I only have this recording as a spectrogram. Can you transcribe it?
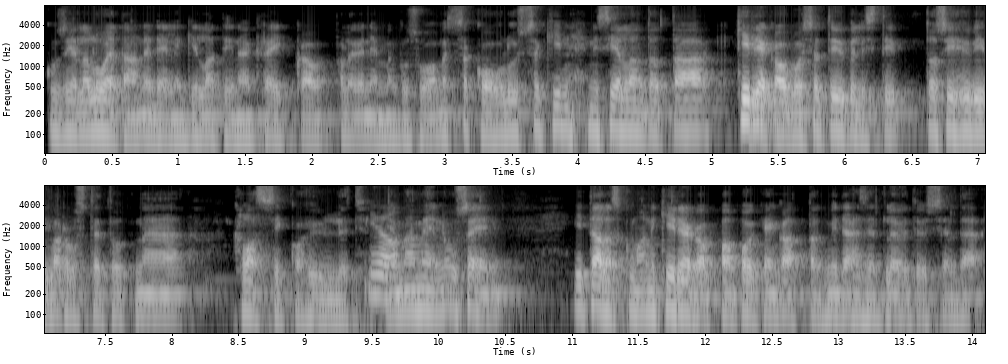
kun siellä luetaan edelleenkin latinaa ja kreikkaa paljon enemmän kuin Suomessa kouluissakin, niin siellä on tota, kirjakaupoissa tyypillisesti tosi hyvin varustetut nämä klassikkohyllyt. Joo. Ja mä menen usein Italiassa, kun mä oon kirjakauppaan poikien katsoa, että mitä sieltä löytyisi sieltä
